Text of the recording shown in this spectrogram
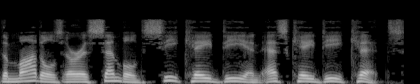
the models are assembled CKD and SKD kits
